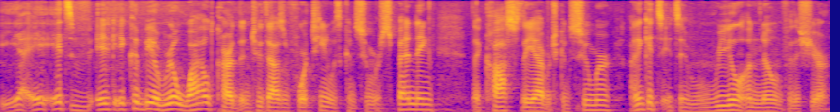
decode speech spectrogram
yeah, it, it's it, it could be a real wild card in 2014 with consumer spending, the cost to the average consumer. I think it's it's a real unknown for this year.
